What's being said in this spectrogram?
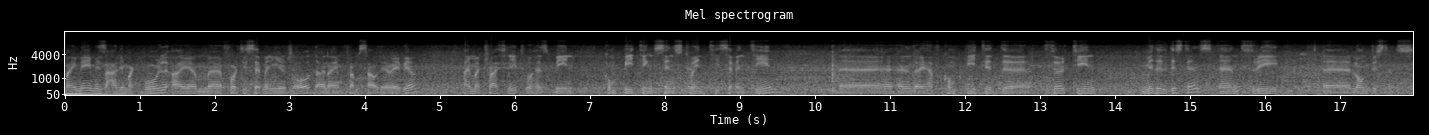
My name is Ali Makboul. I am uh, 47 years old and I am from Saudi Arabia. I'm a triathlete who has been competing since 2017 uh, and I have competed uh, 13 middle distance and 3 uh, long distance.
